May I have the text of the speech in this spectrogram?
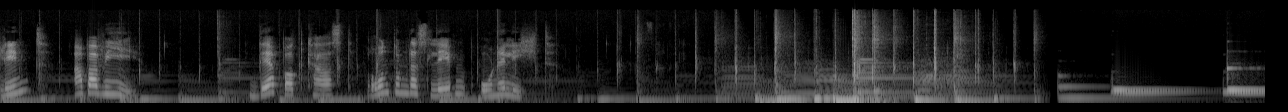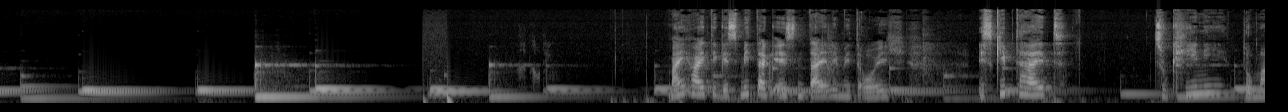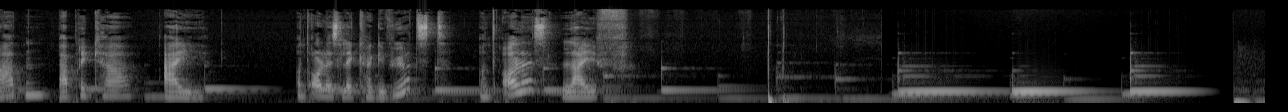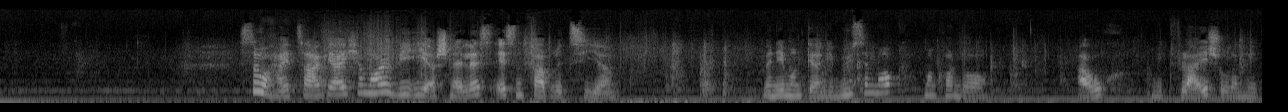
Blind, aber wie? Der Podcast rund um das Leben ohne Licht. Mein heutiges Mittagessen teile ich mit euch. Es gibt heute Zucchini, Tomaten, Paprika, Ei und alles lecker gewürzt und alles live. So, heute sage ich euch einmal, wie ich ein schnelles Essen fabriziere. Wenn jemand gern Gemüse mag, man kann da auch mit Fleisch oder mit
